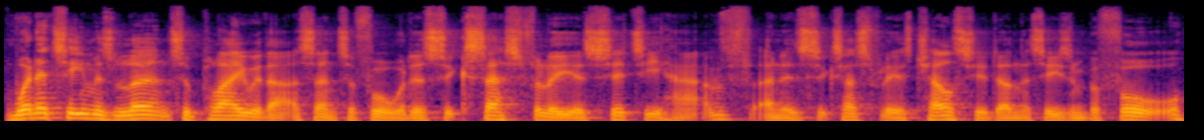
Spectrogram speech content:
when a team has learnt to play without a centre forward as successfully as City have and as successfully as Chelsea had done the season before,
